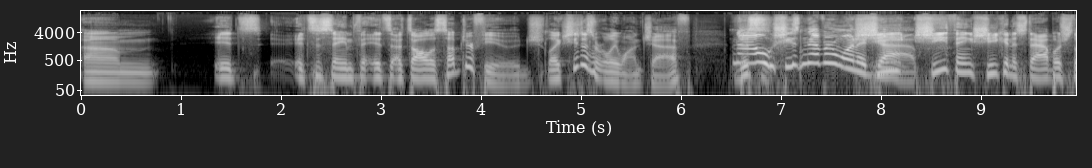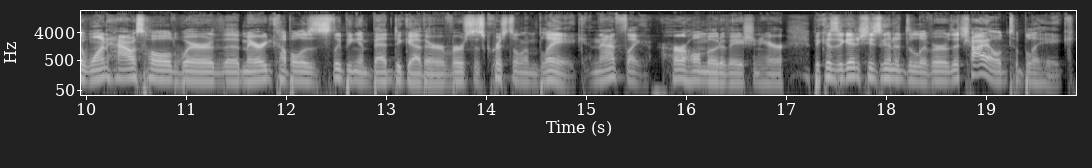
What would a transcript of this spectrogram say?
um, it's it's the same thing. It's it's all a subterfuge. Like she doesn't really want Jeff. no, she's never wanted she Jeff. she thinks she can establish the one household where the married couple is sleeping in bed together versus Krystle and Blake, and that's like her whole motivation here. Because again, she's going to deliver the child to Blake,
